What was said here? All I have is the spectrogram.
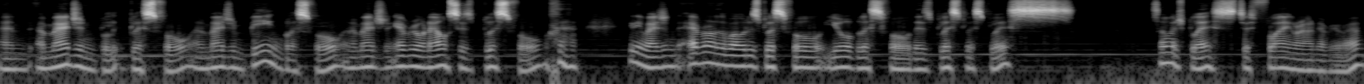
and imagine blissful, imagine being blissful, and imagining everyone else is blissful, Can you imagine? Everyone in the world is blissful. You're blissful. There's bliss, bliss, bliss. So much bliss just flying around everywhere.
